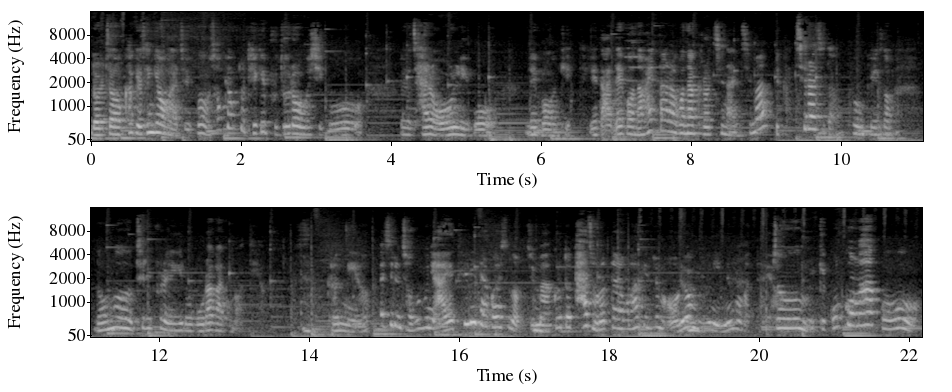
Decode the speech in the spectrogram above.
널쩍하게 생겨가지고 성격도 되게 부드러우시고 그래서 잘 어울리고 근데 뭐 이렇게 되게 나대거나 활달하거나 그렇진 않지만 까칠하지도 않고 그래서 너무 트리플 A로 몰아가는 것 같아요. 그렇네요. 사실은 저 부분이 아예 틀리다고 할 수는 없지만 그래도 다 저렇다고 하긴 좀 어려운 음. 부분이 있는 것 같아요. 좀 이렇게 꼼꼼하고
